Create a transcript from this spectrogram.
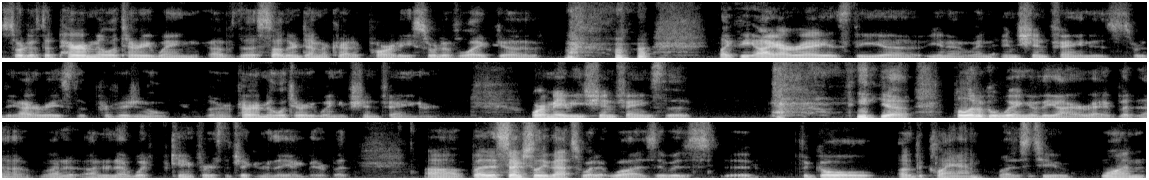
sort of the paramilitary wing of the Southern Democratic Party, sort of like uh, like the IRA is the uh, you know, and, and Sinn Féin is sort of the IRA is the provisional or paramilitary wing of Sinn Fein, or or maybe Sinn Fein's the the uh, political wing of the IRA. But uh, I, don't, I don't know what came first, the chicken or the egg there. But uh, but essentially, that's what it was. It was uh, the goal of the Klan was to one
